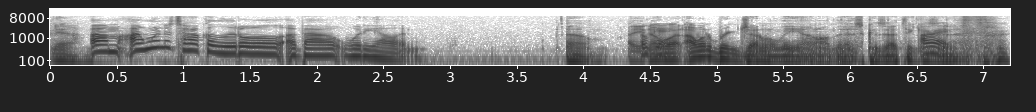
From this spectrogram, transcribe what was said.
Yeah. Um, I want to talk a little about Woody Allen. Oh. You know what? I want to bring General Leon on this because I think he's All right. an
